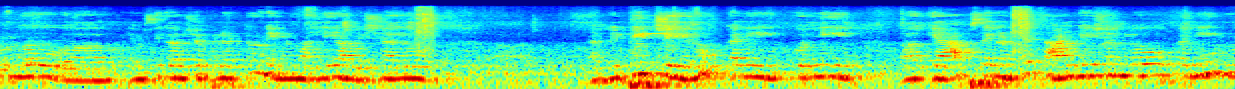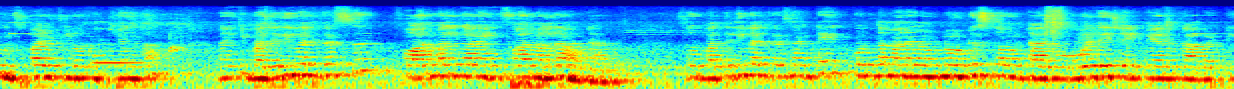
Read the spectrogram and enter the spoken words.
ముందు ఎంసీ గారు చెప్పినట్టు నేను మళ్ళీ ఆ విషయాలు రిపీట్ చేయను. కానీ కొన్ని గ్యాప్స్ ఏంటంటే శానిటేషన్లో కానీ మున్సిపాలిటీలో ముఖ్యంగా మనకి బదిలీ వర్కర్స్ ఫార్మల్గా ఇన్ఫార్మల్గా ఉంటారు. సో బదిలీ వర్కర్స్ అంటే కొంత మన నోటీస్లో ఉంటారు. ఓల్డ్ ఏజ్ అయిపోయారు కాబట్టి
